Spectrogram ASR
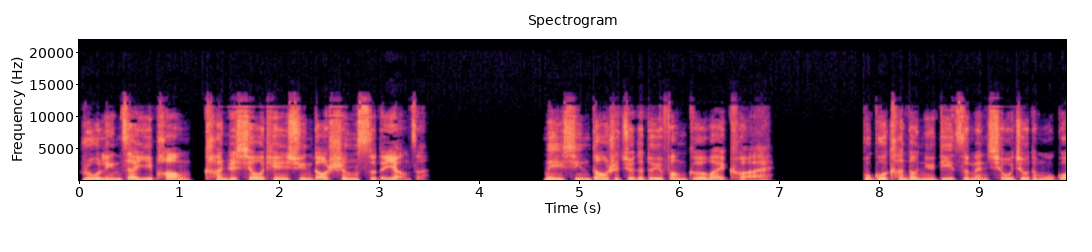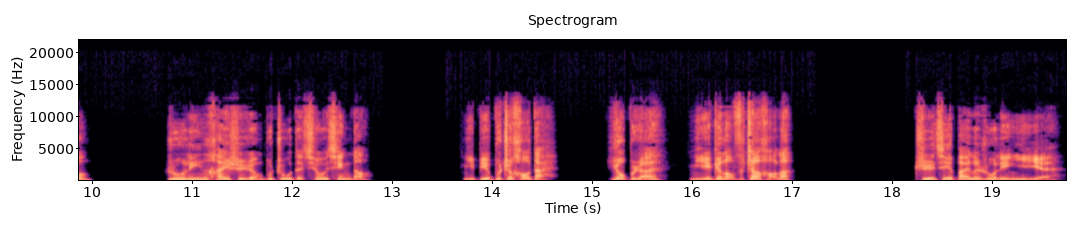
若琳在一旁看着萧天训导生死的样子，内心倒是觉得对方格外可爱。不过看到女弟子们求救的目光，若琳还是忍不住的求情道：“你别不知好歹，要不然你也给老子站好了！”直接白了若琳一眼。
